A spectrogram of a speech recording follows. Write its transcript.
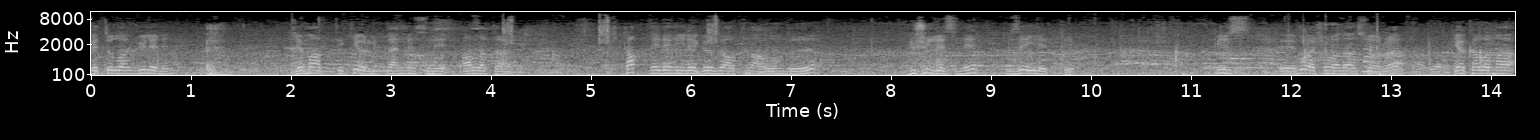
Fethullah Gülen'in cemaatteki örgütlenmesini anlatan kitap nedeniyle gözaltına alındığı düşüncesini bize iletti. Biz e, bu aşamadan sonra yakalama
